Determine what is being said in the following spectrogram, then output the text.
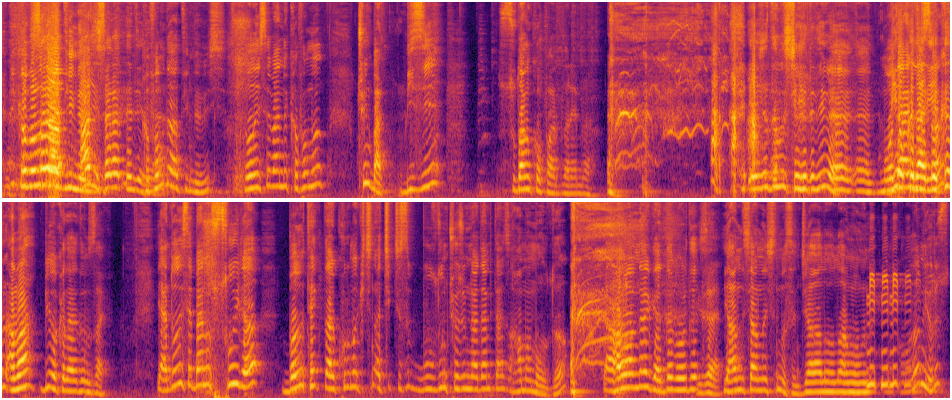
Bir kafamı dağıtayım demiş. Abi sanat nedir? Kafamı ya? dağıtayım demiş. Dolayısıyla ben de kafamı çünkü bak bizi sudan kopardılar Emrah. Yaşadığımız şehirde değil mi? Evet, evet. bir Modern o kadar insan- yakın ama bir o kadar da uzak. Yani dolayısıyla ben o suyla bağı tekrar kurmak için açıkçası bulduğum çözümlerden bir tanesi hamam oldu. ya hamam derken tabii orada Güzel. yanlış anlaşılmasın. Cağaloğlu hamamını olamıyoruz.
